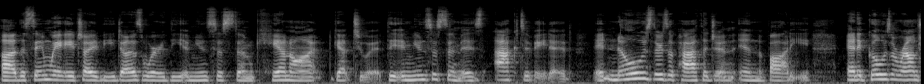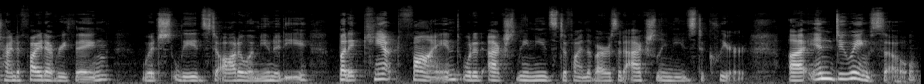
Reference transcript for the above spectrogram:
uh, the same way HIV does, where the immune system cannot get to it. The immune system is activated. It knows there's a pathogen in the body and it goes around trying to fight everything, which leads to autoimmunity, but it can't find what it actually needs to find the virus it actually needs to clear. Uh, in doing so,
